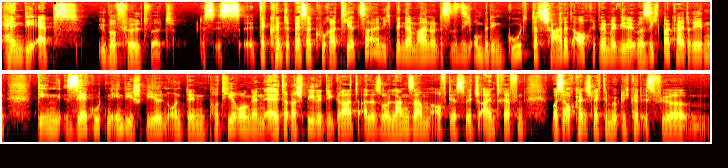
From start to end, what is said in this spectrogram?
Handy-Apps überfüllt wird. Das ist, äh, der könnte besser kuratiert sein. Ich bin der Meinung, das ist nicht unbedingt gut. Das schadet auch, wenn wir wieder über Sichtbarkeit reden, den sehr guten Indie-Spielen und den Portierungen älterer Spiele, die gerade alle so langsam auf der Switch eintreffen, was ja auch keine schlechte Möglichkeit ist für hm,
